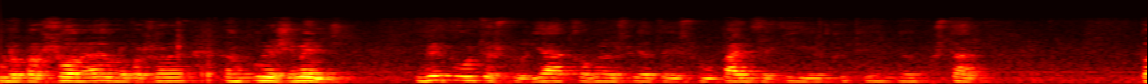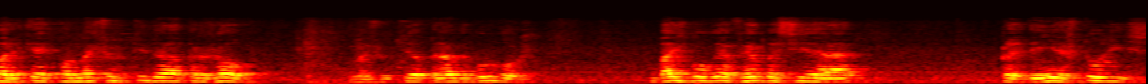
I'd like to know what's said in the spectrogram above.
una persona, una persona amb coneixements, no he pogut estudiar com han estudiat els companys aquí al costat, perquè quan vaig sortir de la presó, vaig sortir del penal de Burgos, vaig voler fer el batxillerat perquè tenia estudis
